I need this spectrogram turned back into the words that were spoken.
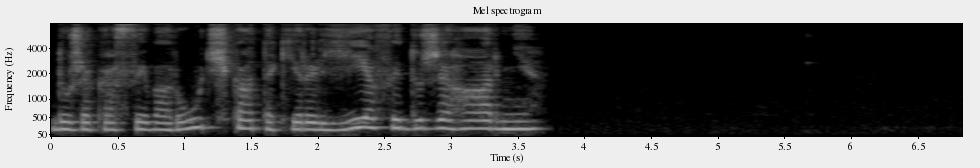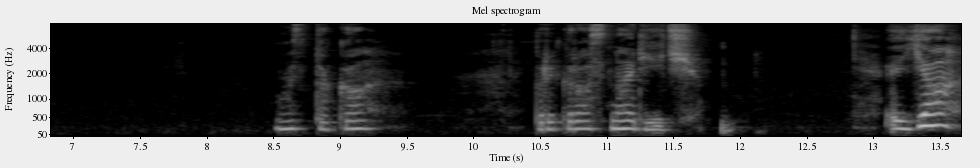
дуже красива ручка, такі рельєфи дуже гарні. Ось така прекрасна річ. Я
